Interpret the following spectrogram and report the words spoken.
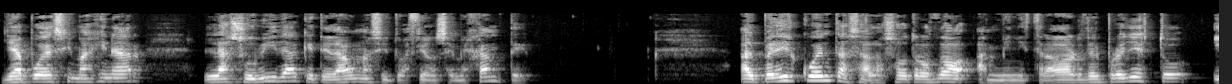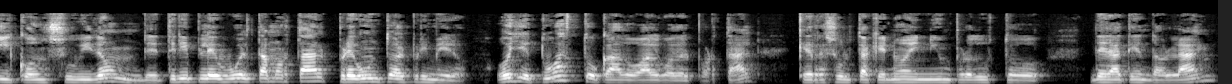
Ya puedes imaginar la subida que te da una situación semejante. Al pedir cuentas a los otros dos administradores del proyecto y con su bidón de triple vuelta mortal, pregunto al primero, oye, ¿tú has tocado algo del portal? Que resulta que no hay ni un producto de la tienda online.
